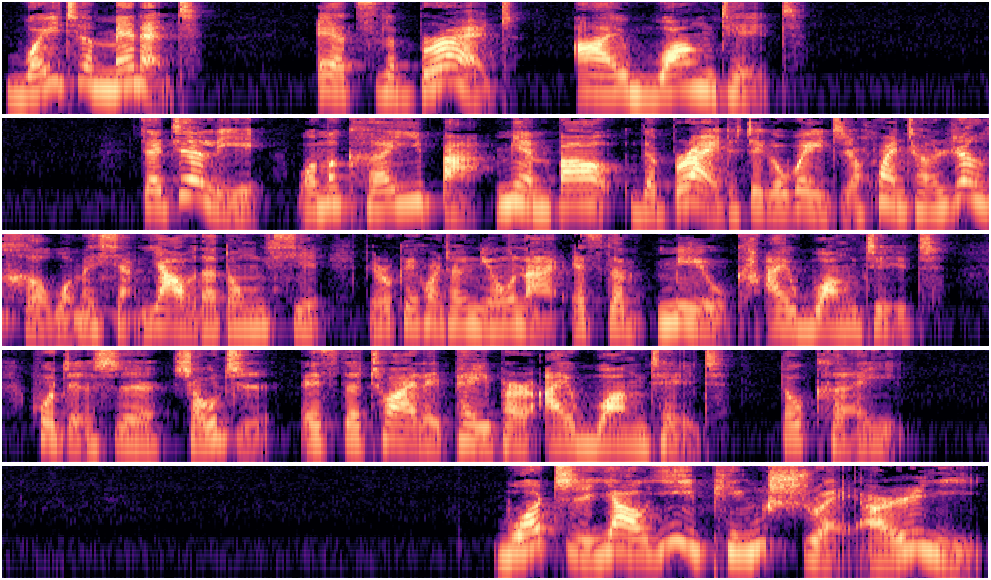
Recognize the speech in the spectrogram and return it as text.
Wait a minute, it's the bread I wanted. 在这里，我们可以把面包 the bread 这个位置换成任何我们想要的东西，比如可以换成牛奶，It's the milk I wanted。 或者是手纸，It's the toilet paper I wanted，都可以。我只要一瓶水而已。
